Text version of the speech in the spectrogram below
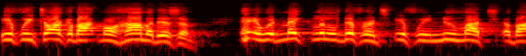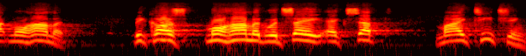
If we talk about Mohammedism, it would make little difference if we knew much about Muhammad, because Muhammad would say, accept my teachings.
